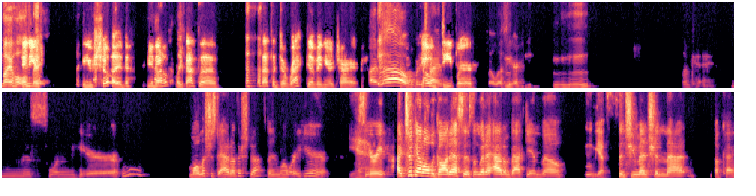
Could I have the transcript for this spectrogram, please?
my whole and thing. You, you should, you know, like that's a that's a directive in your chart. I know. Go deeper. Here. Mm-hmm. Okay, this one here. Ooh. Well, let's just add other stuff then while we're here. Yeah. Siri, I took out all the goddesses. I'm going to add them back in though. Ooh, yes. Since you mentioned that. Okay.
